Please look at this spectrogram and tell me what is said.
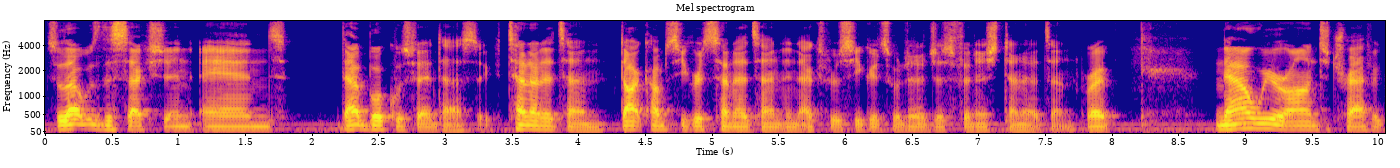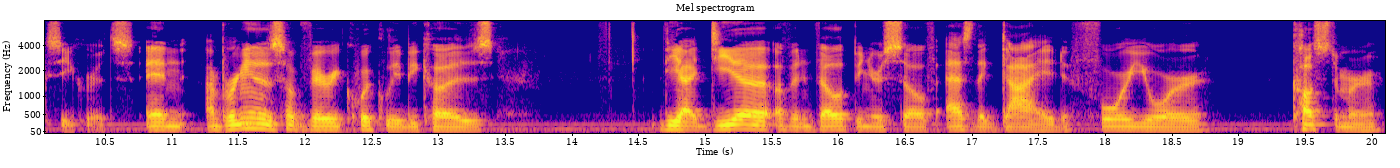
So that was the section and that book was fantastic. 10 out of 10. Dot com secrets 10 out of 10 and expert secrets which I just finished 10 out of 10, right? Now we are on to traffic secrets. And I'm bringing this up very quickly because the idea of enveloping yourself as the guide for your customer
